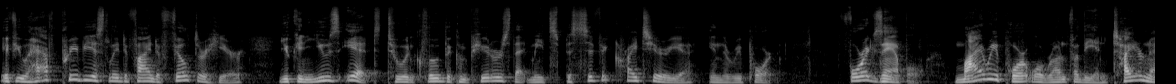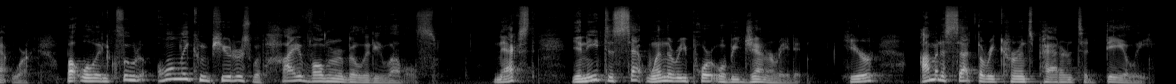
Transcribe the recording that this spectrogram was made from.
if you have previously defined a filter here, you can use it to include the computers that meet specific criteria in the report. For example, my report will run for the entire network, but will include only computers with high vulnerability levels. Next, you need to set when the report will be generated. Here, I'm going to set the recurrence pattern to daily.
